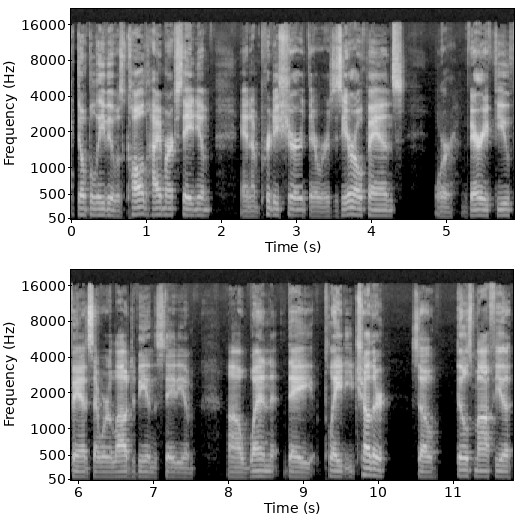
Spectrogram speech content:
I don't believe it was called Highmark Stadium, and I'm pretty sure there were zero fans or very few fans that were allowed to be in the stadium uh, when they played each other. So Bills Mafia,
